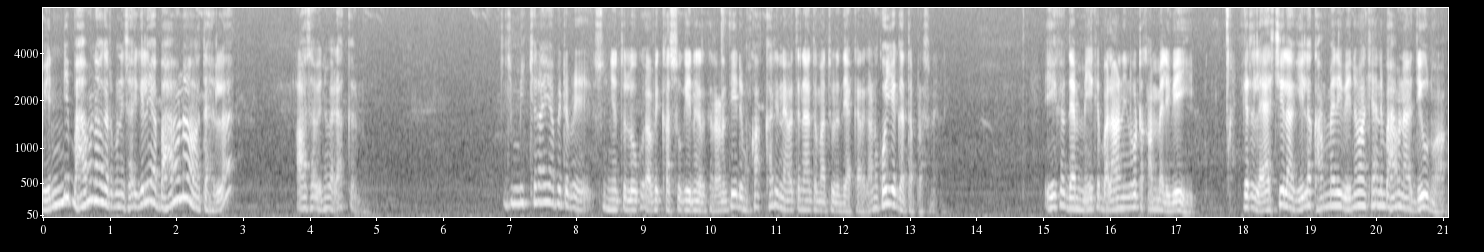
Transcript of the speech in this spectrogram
වෙන්නේ භාවනා කරපු නිසා කියලා. යා භාවනාව අතහැරලා ආස වෙන වැඩක් කරනවා. මෙච්චරයි අපිට මේ ශුන්‍යත ලෝක අපි කසු කියන කර කරන්න තියෙන්නේ මොකක් හරි නැවත නැවත මතුවෙන දෙයක් කරගන්න කොයි එක ගත්ත ප්‍රශ්නයක් ඒක දැන් මේක බලානිනකොට කම්මැලි වෙයි. ඒකට ලෑස්තිලා ගිහිල්ලා කම්මැලි වෙනවා කියන්නේ භාවනා දියුණුවක්.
